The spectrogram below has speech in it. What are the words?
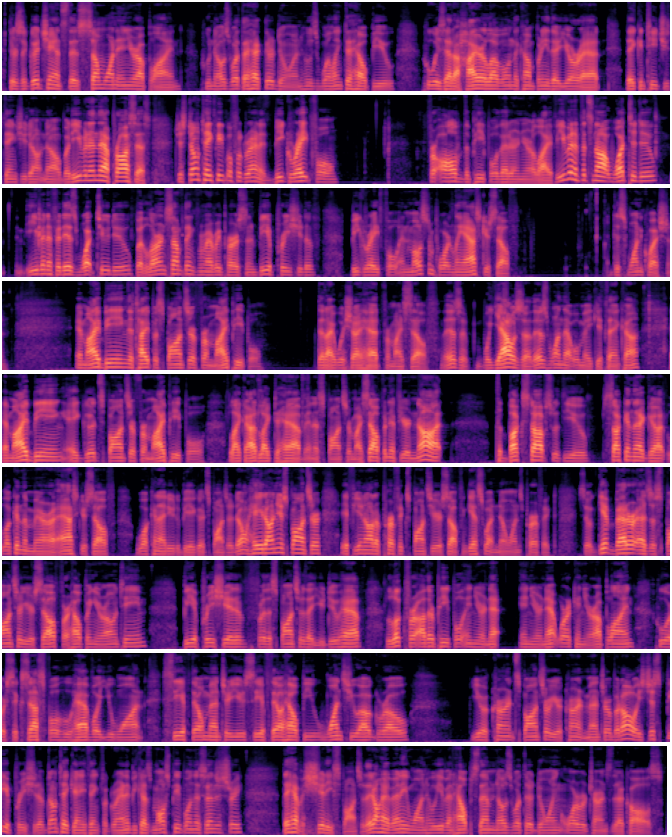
there's a good chance there's someone in your upline who knows what the heck they're doing, who's willing to help you, who is at a higher level in the company that you're at. They can teach you things you don't know. But even in that process, just don't take people for granted. Be grateful for all of the people that are in your life. Even if it's not what to do, even if it is what to do, but learn something from every person. Be appreciative, be grateful, and most importantly, ask yourself this one question Am I being the type of sponsor for my people that I wish I had for myself? There's a well, yowza. There's one that will make you think, huh? Am I being a good sponsor for my people like I'd like to have in a sponsor myself? And if you're not, the buck stops with you. Suck in that gut, look in the mirror, ask yourself, what can I do to be a good sponsor? Don't hate on your sponsor if you're not a perfect sponsor yourself. And guess what? No one's perfect. So get better as a sponsor yourself for helping your own team. Be appreciative for the sponsor that you do have. Look for other people in your net in your network in your upline who are successful, who have what you want. See if they'll mentor you, see if they'll help you once you outgrow your current sponsor, your current mentor, but always just be appreciative. Don't take anything for granted because most people in this industry, they have a shitty sponsor. They don't have anyone who even helps them, knows what they're doing, or returns their calls.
